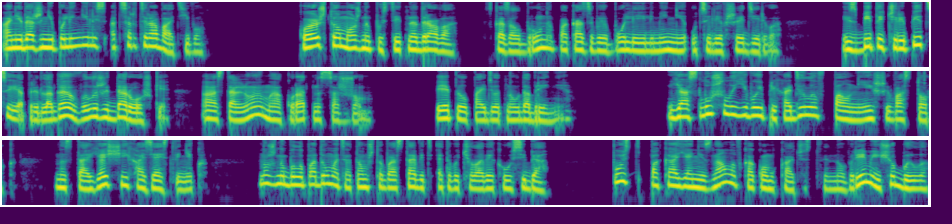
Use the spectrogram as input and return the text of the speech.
Они даже не поленились отсортировать его. «Кое-что можно пустить на дрова», — сказал Бруно, показывая более или менее уцелевшее дерево. «Избитой черепицей я предлагаю выложить дорожки, а остальное мы аккуратно сожжем. Пепел пойдет на удобрение». Я слушала его и приходила в полнейший восторг. Настоящий хозяйственник. Нужно было подумать о том, чтобы оставить этого человека у себя. Пусть пока я не знала, в каком качестве, но время еще было.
